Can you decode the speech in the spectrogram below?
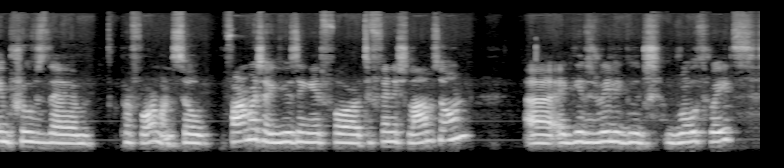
improves the performance. So farmers are using it for to finish lambs on, Uh, it gives really good growth rates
